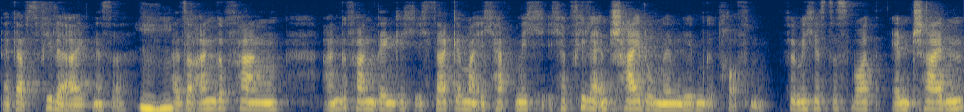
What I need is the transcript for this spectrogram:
Da gab es viele Ereignisse. Mhm. Also angefangen, angefangen denke ich, ich sage immer, ich habe mich, ich habe viele Entscheidungen im Leben getroffen. Für mich ist das Wort entscheiden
